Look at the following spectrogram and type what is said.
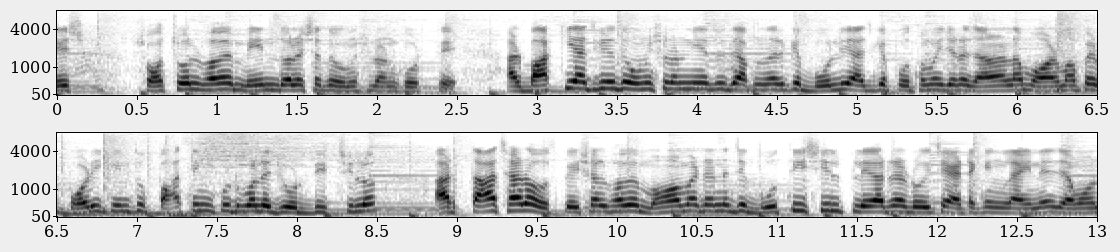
বেশ সচলভাবে মেন দলের সাথে অনুশীলন করতে। আর বাকি আজকে যদি অনুশীলন নিয়ে যদি আপনাদেরকে বলি, আজকে প্রথমে যেটা জানালাম ওয়ার্ম আপের পরই কিন্তু পাসিং ফুটবলে জোর দিচ্ছিল। আর তাছাড়াও স্পেশালভাবে মোহামেডানের যে গতিশীল প্লেয়াররা রয়েছে অ্যাটাকিং লাইনে যেমন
